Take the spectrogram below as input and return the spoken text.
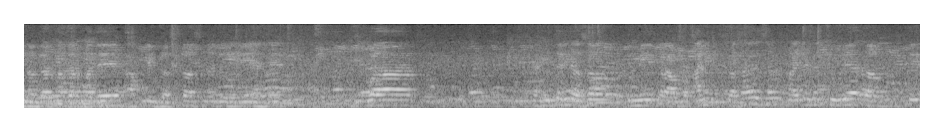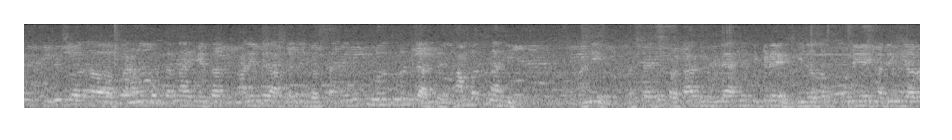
नगर नगरमध्ये आपली गस्त असणं जरुरी आहे. किंवा काहीतरी असं तुम्ही आणि कसं आहे सर माहिती आहे का चोऱ्या ते पोलीस त्यांना येतात आणि ते आपल्याची गस्त आहे. ते तुरंत तुरंत जाते थांबत नाही. आणि असे असे प्रकार घडले आहेत तिकडे की जसं कोणी एखादी जर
